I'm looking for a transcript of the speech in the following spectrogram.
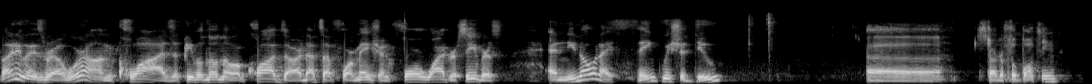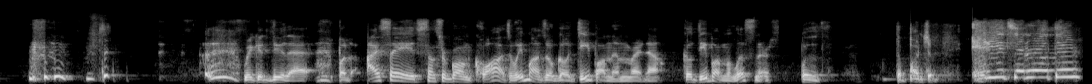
but anyways bro we're on quads if people don't know what quads are that's a formation four wide receivers and you know what i think we should do Uh, start a football team. We could do that. But I say since we're going quads, we might as well go deep on them right now. Go deep on the listeners. with the bunch of idiots that are out there.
